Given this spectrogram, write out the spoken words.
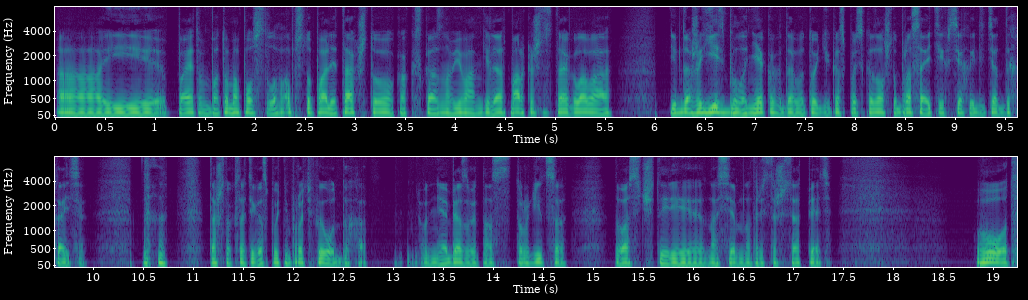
А, и поэтому потом апостолов обступали так, что, как сказано в Евангелии от Марка, 6 глава, им даже есть было некогда. В итоге Господь сказал, что бросайте их всех, идите отдыхайте. Так что, кстати, Господь не против и отдыха. Он не обязывает нас трудиться 24 на 7 на 365. Вот.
